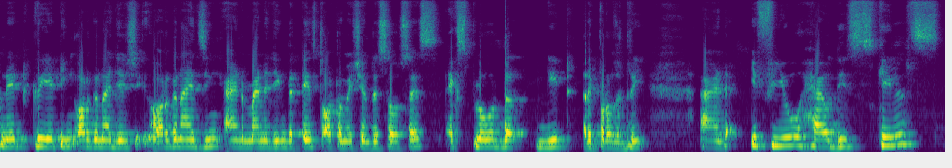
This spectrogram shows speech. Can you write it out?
.NET creating organization organizing and managing the test automation resources explore the git repository. And if you have these skills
